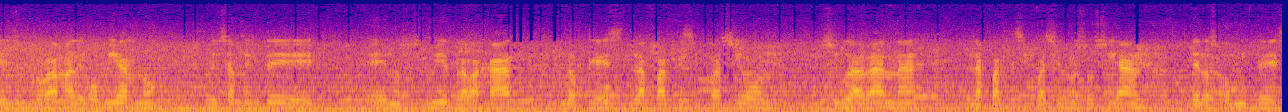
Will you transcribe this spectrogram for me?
en su programa de gobierno, precisamente eh, nos instruye trabajar lo que es la participación ciudadana, la participación social de los comités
